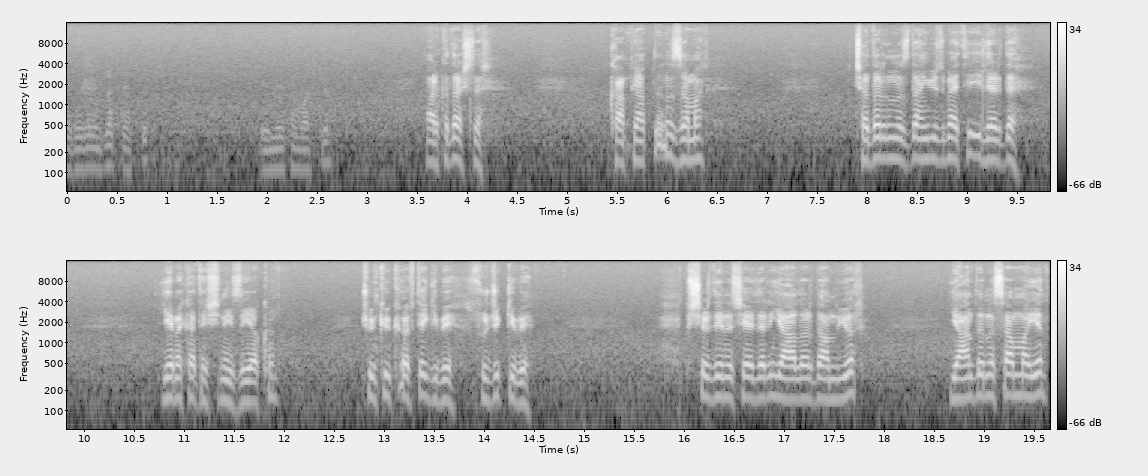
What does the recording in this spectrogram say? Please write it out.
Çadırdan uzak yaptık. Emniyet amaçlı. Arkadaşlar kamp yaptığınız zaman çadırınızdan 100 metre ileride yemek ateşinizi yakın. Çünkü köfte gibi, sucuk gibi pişirdiğiniz şeylerin yağları damlıyor. Yandığını sanmayın.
